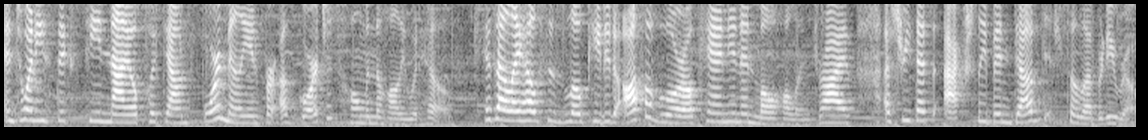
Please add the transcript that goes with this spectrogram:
In 2016, Niall put down 4 million for a gorgeous home in the Hollywood Hills. His LA house is located off of Laurel Canyon and Mulholland Drive, a street that's actually been dubbed Celebrity Row.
